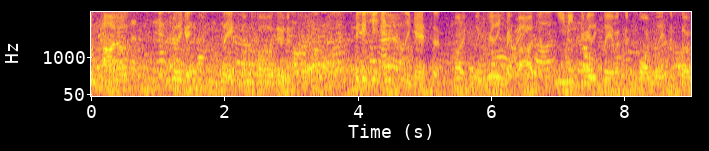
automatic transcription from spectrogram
in panels, it's really good to just to place on the body or just because you instantly get it, or it can look really quite bad. You need to really play with it and formulate it. So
